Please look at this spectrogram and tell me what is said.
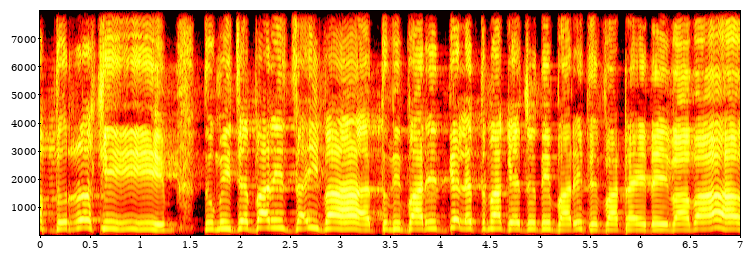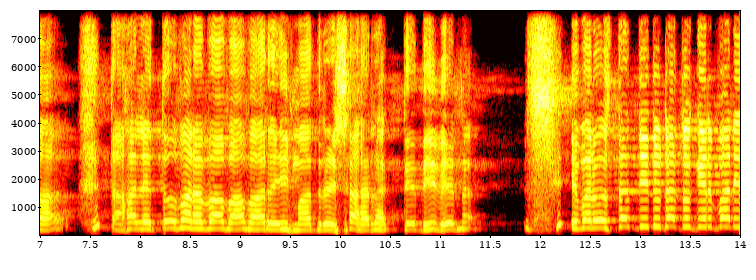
আব্দুর রহিম, তুমি যে বাড়ি যাইবা, তুমি বাড়িতে গেলে তোমাকে যদি বাড়িতে পাঠাই দেই বাবা, তাহলে তোমার বাবা আমার এই মাদ্রাসা রাখতে দিবে না। এবার ওস্তাদ দুটা চোখের পানি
